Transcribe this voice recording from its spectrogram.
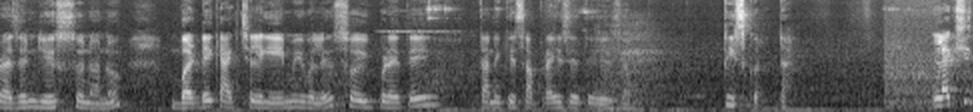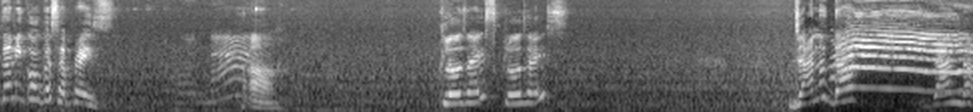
ప్రజెంట్ చేస్తున్నాను. బర్త్డేకి యాక్చువల్గా ఏమీ ఇవ్వలేదు సో ఇప్పుడైతే తనకి సర్ప్రైజ్ అయితే చేసాం తీసుకురా లక్షిత నీకు ఒక surprise close eyes close eyes. జాను దా జాన్ దా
